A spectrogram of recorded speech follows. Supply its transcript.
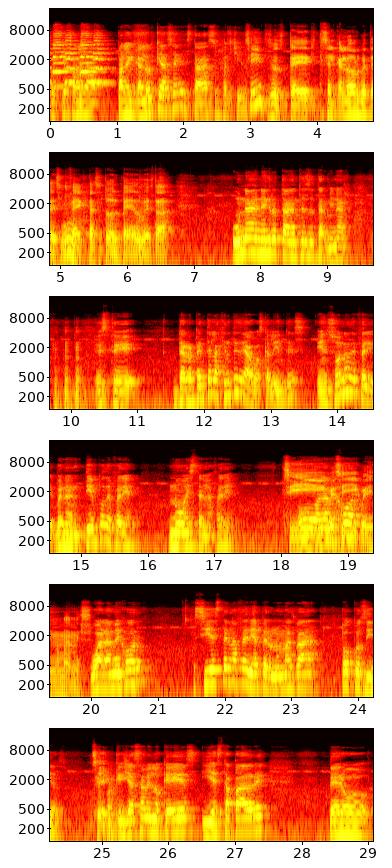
porque para, la- para el calor que hace está súper chido. Sí, entonces te quitas el calor, güey, te desinfectas y todo el pedo, güey, está... Una anécdota antes de terminar. Este, de repente la gente de Aguascalientes, en zona de feria, bueno, en tiempo de feria, no está en la feria. Sí, güey, mejor- sí, güey, no mames. O a lo mejor sí está en la feria, pero nomás va pocos días. Sí. Porque ya saben lo que es y está padre, pero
